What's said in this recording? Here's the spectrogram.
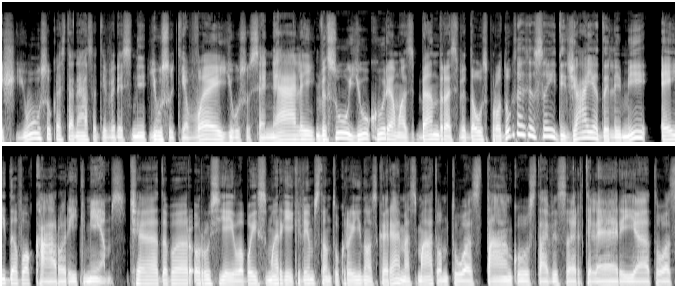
iš jūsų, kas ten esate vyresni, jūsų tėvai, jūsų seneliai, visų jų kūriamas bendras vidaus produktas, jisai didžiaja dalimi eidavo karo reikmėms. Čia dabar Rusijai labai smarkiai klimstant Ukrainos kare mes matom tuos tankus, tą visą artileriją, tuos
